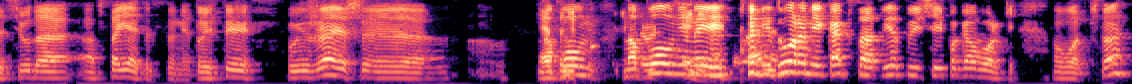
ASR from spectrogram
отсюда обстоятельствами. То есть ты уезжаешь э, напол... наполненный помидорами, как в соответствующей поговорке. Вот, что?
